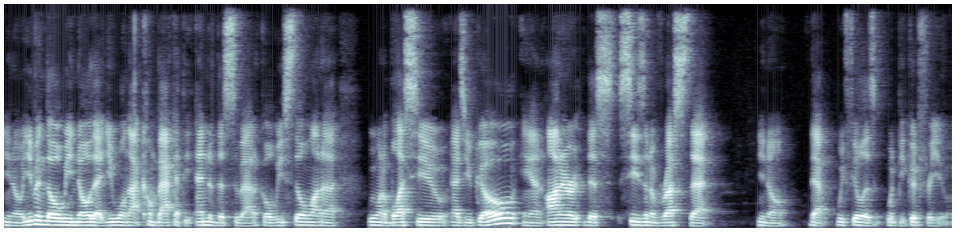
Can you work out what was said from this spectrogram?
you know, even though we know that you will not come back at the end of this sabbatical, we still want to we want to bless you as you go and honor this season of rest that you know that we feel is would be good for you.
